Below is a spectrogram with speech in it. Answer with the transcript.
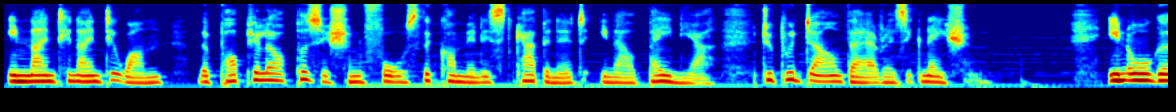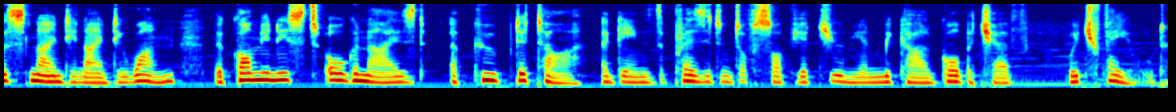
in 1991 the popular opposition forced the Communist cabinet in Albania to put down their resignation. In August 1991, the Communists organized a coup d'etat against the President of Soviet Union Mikhail Gorbachev, which failed.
